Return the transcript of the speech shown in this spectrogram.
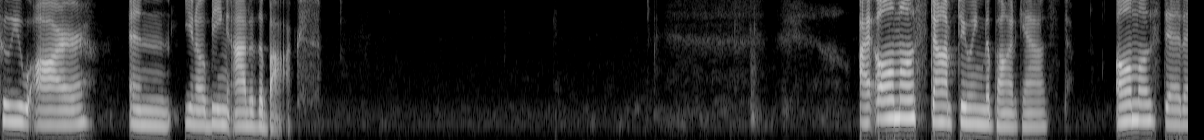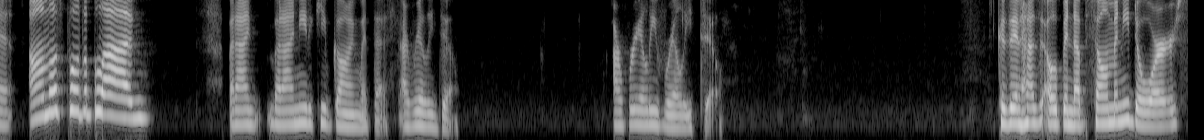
who you are and, you know, being out of the box. I almost stopped doing the podcast. Almost did it. Almost pulled the plug. But i but i need to keep going with this. I really do. I really really do. Because it has opened up so many doors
